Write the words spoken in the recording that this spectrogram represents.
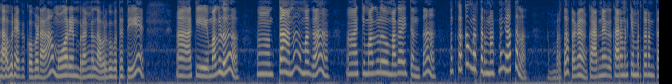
ಗಾಬರಿ ಹಾಕೋಬೇಡ ಮೂವರೇನು ಬರಂಗಲ್ಲ, ಅವ್ರಿಗೂ ಗೊತ್ತೈತಿ. ಆಕಿ ಮಗಳು ತಾನು ಮಗ ಆಕಿ ಮಗಳು ಮಗ ಐತಂತ. ಮತ್ತೆ ಕರ್ಕೊಂಬರ್ತಾರೆ ನಾಲ್ಕು ಮಂದಿ ಆತಲ್ಲ. ಬರ್ತಾರ ತಗ ಕಾರ್ನಾಗ ಕಾರ್ ಮಾಡ್ಕೊಂಬರ್ತಾರಂತ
